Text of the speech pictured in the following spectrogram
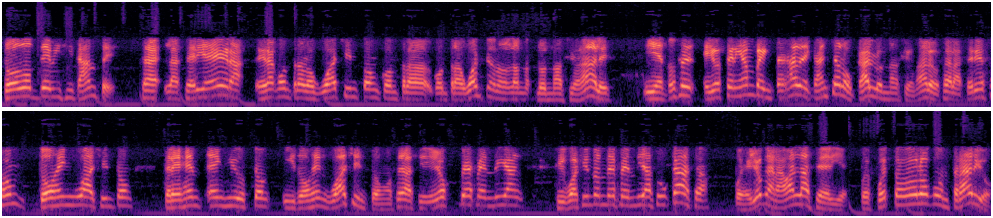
todos de visitantes. O sea, la serie era era contra los Washington, contra contra Washington, los, los nacionales, y entonces ellos tenían ventaja de cancha local, los nacionales. O sea, la serie son dos en Washington, tres en, en Houston y dos en Washington. O sea, si ellos defendían, si Washington defendía su casa, pues ellos ganaban la serie. Pues fue todo lo contrario.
